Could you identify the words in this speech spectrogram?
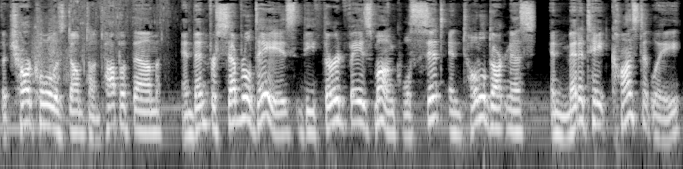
the charcoal is dumped on top of them, and then for several days, the third phase monk will sit in total darkness and meditate constantly,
